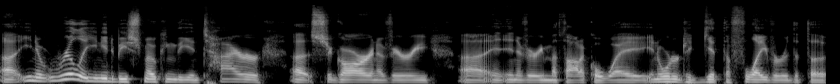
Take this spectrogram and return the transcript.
uh, you know, really, you need to be smoking the entire uh, cigar in a very uh, in a very methodical way in order to get the flavor that the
